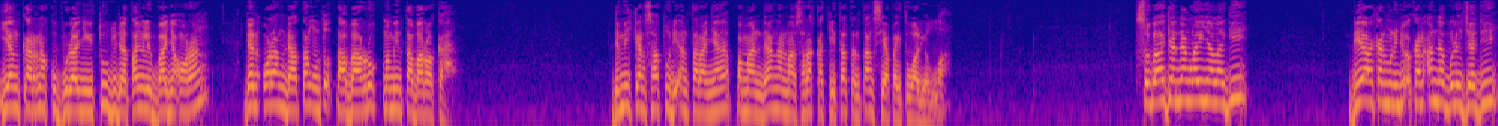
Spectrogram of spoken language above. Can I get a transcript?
yang karena kuburannya itu didatangi oleh banyak orang dan orang datang untuk tabaruk meminta barokah. Demikian satu di antaranya pemandangan masyarakat kita tentang siapa itu wali Allah. Sebagian yang lainnya lagi, dia akan menunjukkan Anda boleh jadi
